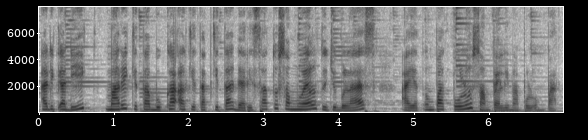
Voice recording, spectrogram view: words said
Adik-adik, mari kita buka Alkitab kita dari 1 Samuel 17 ayat 40 sampai 54.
